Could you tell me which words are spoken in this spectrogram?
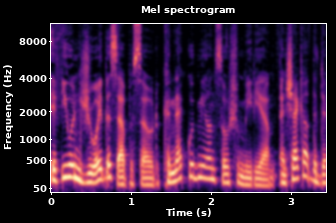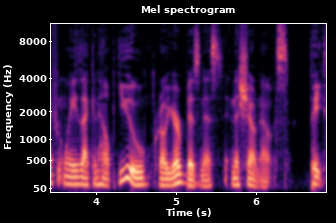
If you enjoyed this episode, connect with me on social media and check out the different ways I can help you grow your business in the show notes. Peace.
